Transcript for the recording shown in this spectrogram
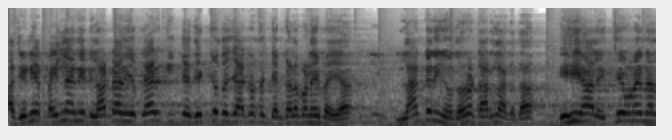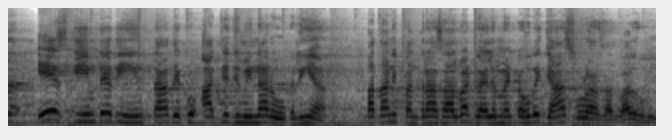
ਆ ਜਿਹੜੀਆਂ ਪਹਿਲਾਂ ਇਹਦੀਆਂ ਗਲਾਟਾਂ ਦੀ ਕਹਿਰ ਕੀਤੇ, ਦੇਖਿਓ ਤਾਂ ਜਾ ਕੇ ਉੱਥੇ ਜੰਗਲ ਬਣੇ ਪਏ ਆ। ਲੱਗ ਨਹੀਂ ਆਉਂਦਾ, ਉਹਦਾ ਡਰ ਲੱਗਦਾ। ਇਹੀ ਹਾਲ ਇੱਥੇ ਹੋਣਾ ਇਹਨਾਂ ਦਾ। ਇਹ ਸਕੀਮ ਦੇ ਅਧੀਨ ਤਾਂ ਦੇਖੋ ਅੱਜ ਜ਼ਮੀਨਾਂ ਰੋਕ ਲੀਆਂ ਪਤਾ ਨਹੀਂ 15 ਸਾਲ ਬਾਅਦ ਡਿਵੈਲਪਮੈਂਟ ਹੋਵੇ ਜਾਂ 16 ਸਾਲ ਬਾਅਦ ਹੋਵੇ।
